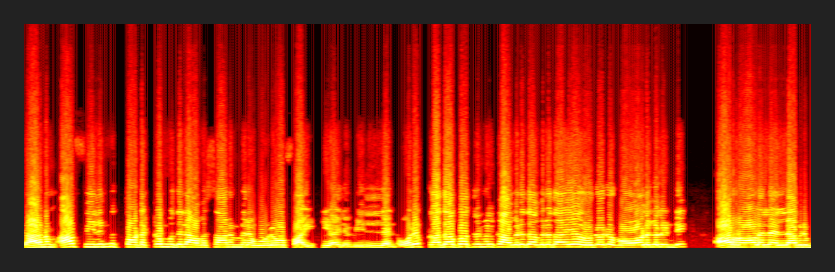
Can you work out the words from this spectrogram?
കാരണം ആ ഫിലിം തുടക്കം മുതൽ അവസാനം വരെ ഓരോ ഫൈറ്റ് അതിലെ വില്ലൻ ഓരോ കഥാപാത്രങ്ങൾക്ക് അവരത് അവരതായ ഓരോരോ റോളുകൾ ഉണ്ട് ആ റോളെല്ലാം എല്ലാവരും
